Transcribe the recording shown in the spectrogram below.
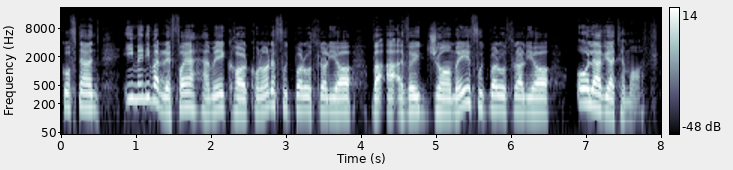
گفتند ایمنی و رفاه همه کارکنان فوتبال استرالیا و اعضای جامعه فوتبال استرالیا اولویت ماست.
